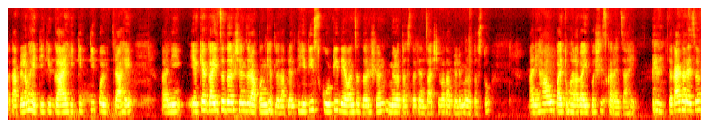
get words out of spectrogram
आता आपल्याला माहिती आहे की गाय ही किती पवित्र आहे. आणि एका गाईचं दर्शन जर आपण घेतलं तर आपल्याला तेहतीस कोटी देवांचं दर्शन मिळत असतं त्यांचा आशीर्वाद आपल्याला मिळत असतो. आणि हा उपाय तुम्हाला गाईपाशीच करायचा आहे. तर काय करायचं?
